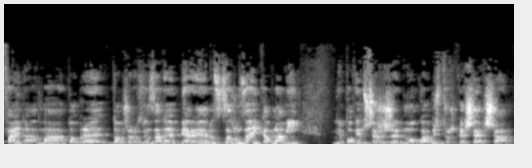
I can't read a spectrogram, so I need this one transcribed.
fajna. Ma dobre, dobrze rozwiązane w miarę zarządzanie kablami. Powiem szczerze, że mogła być troszkę szersza,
